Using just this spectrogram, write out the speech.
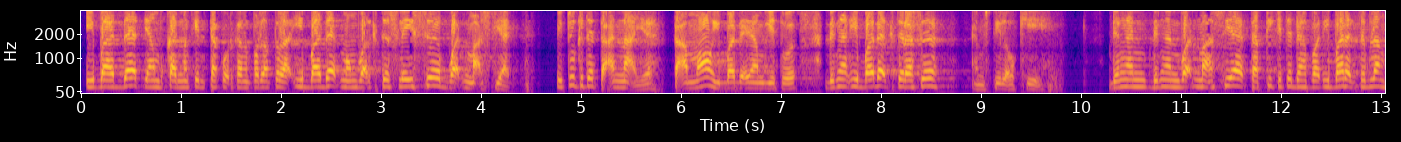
Ibadat yang bukan mungkin takutkan pada Allah Ibadat membuat kita selesa buat maksiat. Itu kita tak nak ya. Tak mau ibadat yang begitu. Dengan ibadat kita rasa, I'm still okay. Dengan dengan buat maksiat tapi kita dah buat ibadat, kita bilang,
